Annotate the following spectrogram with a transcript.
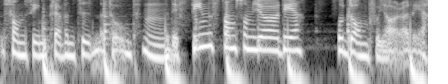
som sin preventivmetod. Men Det finns de som gör det och de får göra det.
